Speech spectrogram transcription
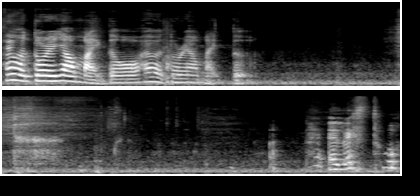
还有很多人要买的哦，还有很多人要买的。Alex 多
